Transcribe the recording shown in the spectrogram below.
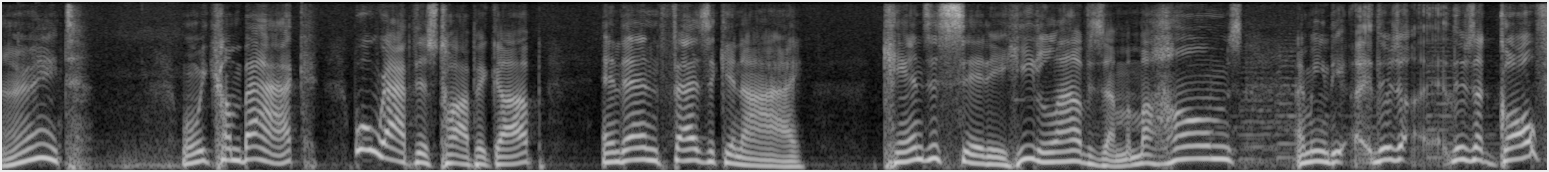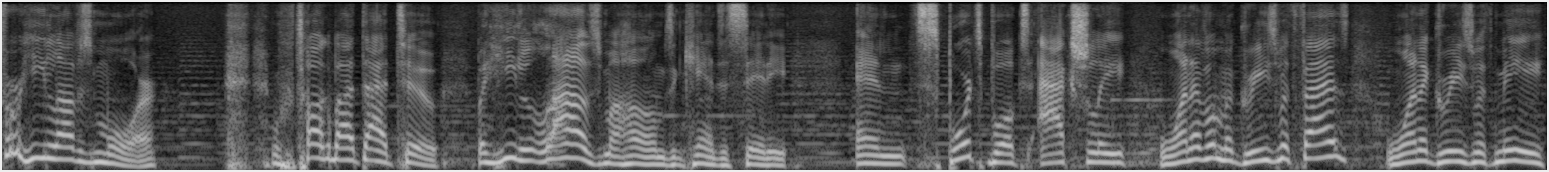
All right. When we come back, we'll wrap this topic up, and then Fezzik and I, Kansas City, he loves them. Mahomes, I mean, the, there's a, there's a golfer he loves more. we'll talk about that too. But he loves Mahomes in Kansas City. And sports books actually, one of them agrees with Fez, one agrees with me.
